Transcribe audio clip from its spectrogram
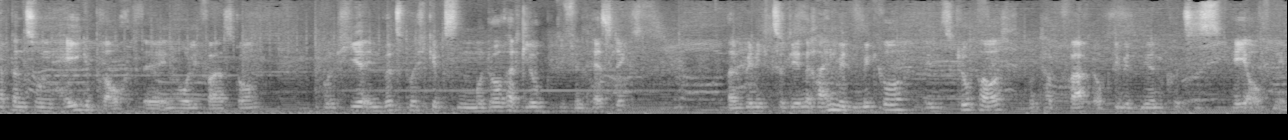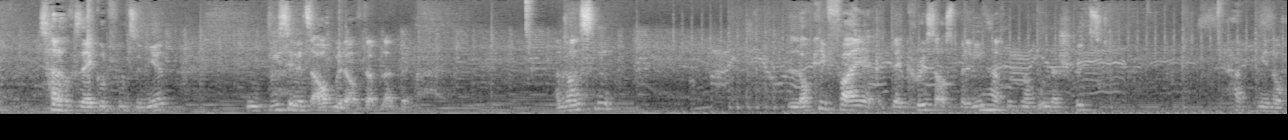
hab dann so ein Hay gebraucht äh, in Holy Firestorm und hier in Würzburg gibt es einen Motorradclub, die Fantastics. Dann bin ich zu denen rein mit dem Mikro ins Clubhaus und habe gefragt, ob die mit mir ein kurzes Hey aufnehmen. Das hat auch sehr gut funktioniert. Und die sind jetzt auch mit auf der Platte. Ansonsten, Lockify, der Chris aus Berlin hat mich noch unterstützt. Hat mir noch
